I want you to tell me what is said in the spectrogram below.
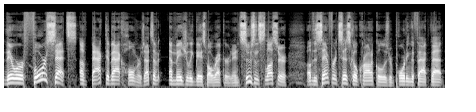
there were four sets of back to back homers. That's a, a, Major League Baseball record. And Susan Slusser of the San Francisco Chronicle is reporting the fact that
